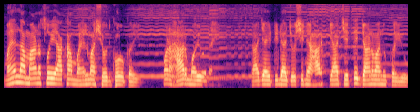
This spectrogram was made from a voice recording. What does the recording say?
મહેલના માણસોએ આખા મહેલમાં શોધખોળ કરી, પણ હાર મળ્યો નહીં. રાજાએ ટીડા જોશીને હાર ક્યાં છે તે જાણવાનું કહ્યું.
